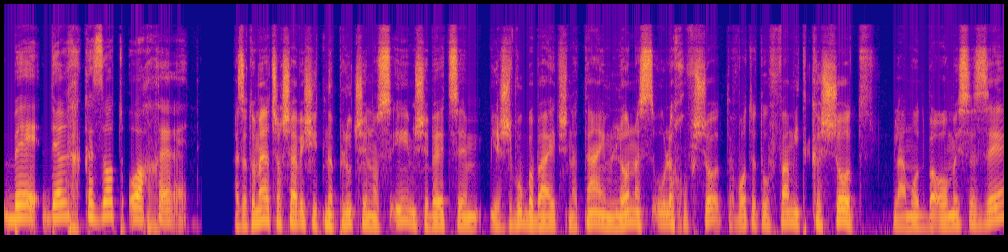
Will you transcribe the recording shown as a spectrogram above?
בדרך כזאת או אחרת. אז את אומרת שעכשיו יש התנפלות של נוסעים שבעצם ישבו בבית שנתיים, לא נסעו לחופשות, חברות התעופה מתקשות לעמוד בעומס הזה,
